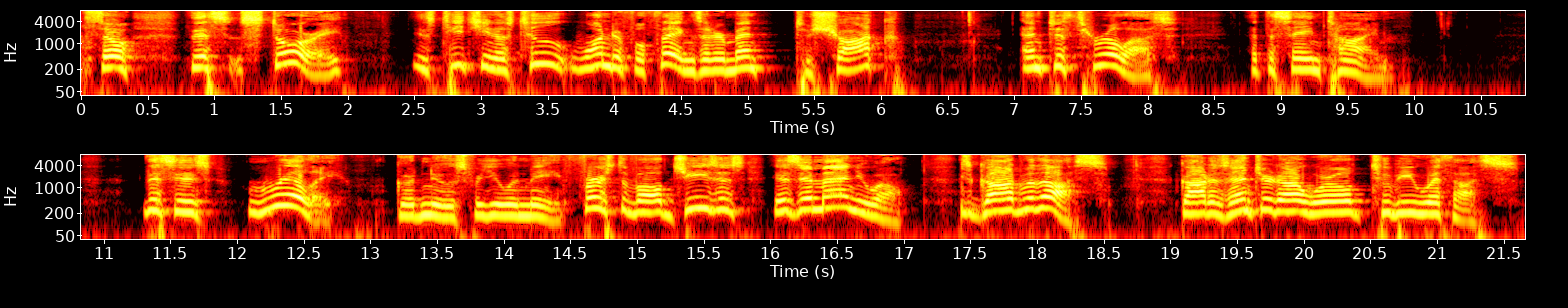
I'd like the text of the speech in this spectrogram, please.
So this story is teaching us two wonderful things that are meant to shock and to thrill us at the same time. This is really good news for you and me. First of all, Jesus is Emmanuel. He's God with us. God has entered our world to be with us.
